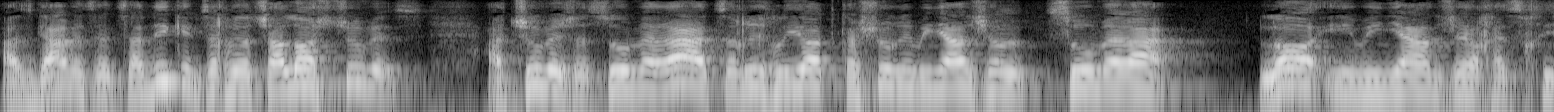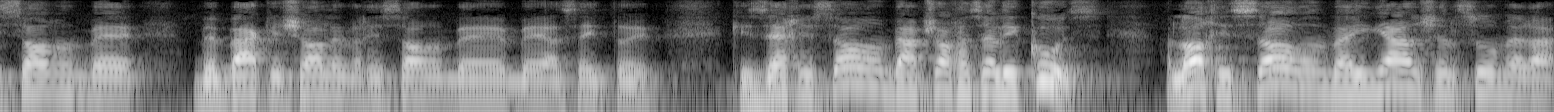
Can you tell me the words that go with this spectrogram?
אז גם אצל צדיקים צריך להיות שלוש תשובס. התשובה של סור מרע צריך להיות קשור עם עניין של סור מרע. לא עם עניין של חיסורם בבקי שולם וחיסורם בעשי טוב. כי זה חיסורם בהמשוך אצל ליכוס, לא חיסורם בעניין של סור מרע.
